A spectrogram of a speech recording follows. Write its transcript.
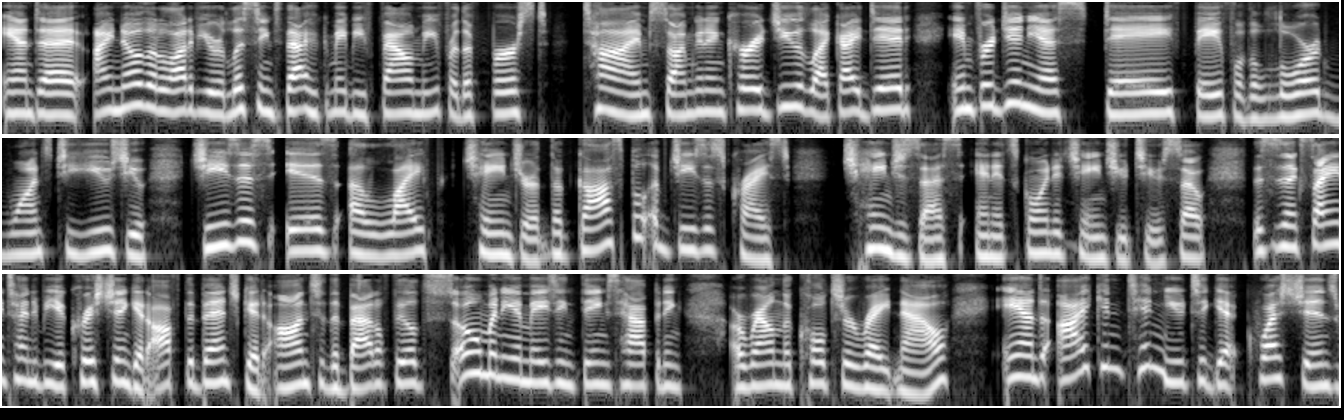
And uh, I know that a lot of you are listening to that who maybe found me for the first time. So I'm going to encourage you, like I did in Virginia, stay faithful. The Lord wants to use you. Jesus is a life changer. The gospel of Jesus Christ changes us and it's going to change you too. So, this is an exciting time to be a Christian. Get off the bench, get onto the battlefield. So many amazing things happening around the culture right now. And I continue to get questions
